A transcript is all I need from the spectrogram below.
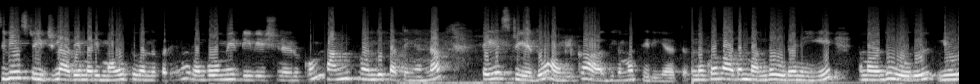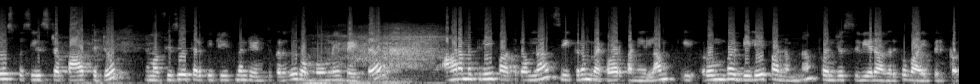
சிவியர் ஸ்டேஜ்ல அதே மாதிரி மவுத் வந்து பாத்தீங்கன்னா ரொம்பவுமே டிவியேஷன் இருக்கும். டங் வந்து பாத்தீங்கன்னா டேஸ்ட் எதுவும் அவங்களுக்கு அதிகமா தெரியாது. முகவாதம் வந்த உடனேயே நம்ம வந்து ஒரு நியூரோ ஸ்பெஷலிஸ்ட பார்த்துட்டு நம்ம பிசியோதெரப்பி ட்ரீட்மெண்ட் எடுத்துக்கிறது ரொம்பவுமே பெட்டர் ஆரம்பத்திலேயே பார்த்துட்டோம்னா சீக்கிரம் ரெக்கவர் பண்ணிடலாம். ரொம்ப டிலே பண்ணோம்னா கொஞ்சம் சிவியர் ஆகிறதுக்கு வாய்ப்பு இருக்கு.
